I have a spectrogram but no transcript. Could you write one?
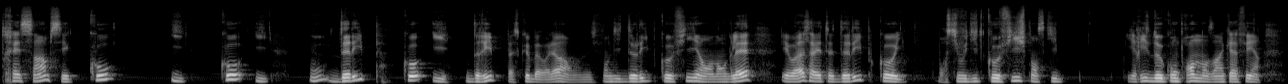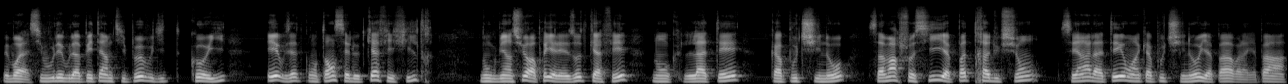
très simple, c'est ko-i. Ko-i ou drip koi. Drip, parce que bah voilà, on, dit drip coffee en anglais, et voilà, ça va être drip koi. Bon, si vous dites coffee, je pense qu'il risque de comprendre dans un café. Hein. Mais voilà, si vous voulez vous la péter un petit peu, vous dites koi, et vous êtes content, c'est le café filtre. Donc bien sûr, après, il y a les autres cafés, donc latte, cappuccino, ça marche aussi, il n'y a pas de traduction, c'est un latte ou un cappuccino, il n'y a pas, voilà, il y a pas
